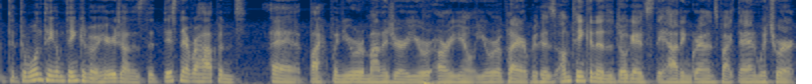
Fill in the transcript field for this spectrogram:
the, the one thing I'm thinking about here, John, is that this never happened uh, back when you were a manager, you were, or you know, you were a player. Because I'm thinking of the dugouts they had in grounds back then, which were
